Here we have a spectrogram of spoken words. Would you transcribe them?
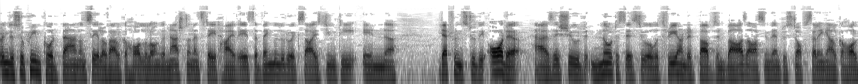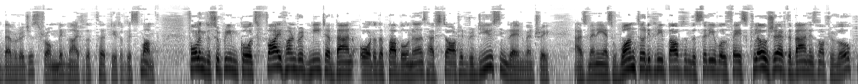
Following the Supreme Court ban on sale of alcohol along the national and state highways, the Bengaluru excise duty in uh, deference to the order has issued notices to over 300 pubs and bars asking them to stop selling alcohol beverages from midnight to the 30th of this month. Following the Supreme Court's 500-meter ban order, the pub owners have started reducing their inventory. As many as 133 pubs in the city will face closure if the ban is not revoked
